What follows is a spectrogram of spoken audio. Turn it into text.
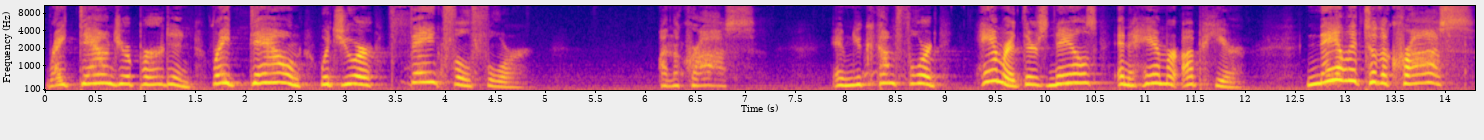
Write down your burden. Write down what you are thankful for on the cross. And you can come forward, hammer it. There's nails and a hammer up here. Nail it to the cross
